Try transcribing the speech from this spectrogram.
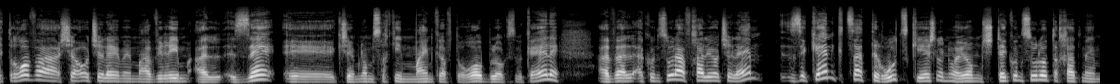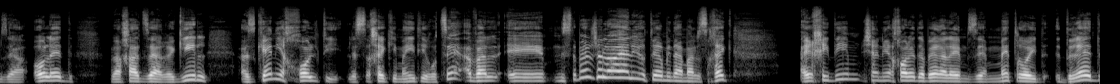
את רוב השעות שלהם הם מעבירים על זה, אה, כשהם לא משחקים Minecraft או Roblox וכאלה, אבל הקונסולה הפכה להיות שלהם. זה כן קצת תירוץ, כי יש לנו היום שתי קונסולות, אחת מהן זה ה old ואחת זה הרגיל, אז כן יכולתי לשחק אם הייתי רוצה, אבל אה, מסתבר שלא היה לי יותר מדי מה לשחק. היחידים שאני יכול לדבר עליהם זה מטרואיד דרד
